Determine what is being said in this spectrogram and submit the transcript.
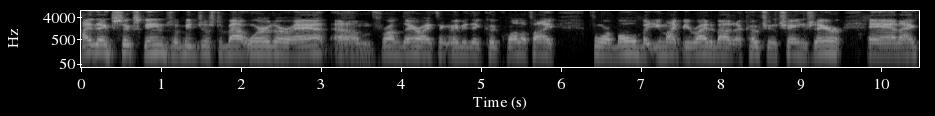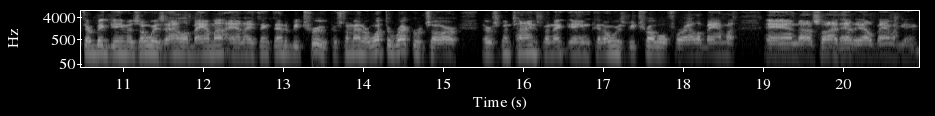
I think six games will be just about where they're at. Um, from there, I think maybe they could qualify for a bowl, but you might be right about a coaching change there. And I their big game is always Alabama, and I think that'd be true because no matter what the records are, there's been times when that game can always be trouble for Alabama and uh, so I'd have the Alabama game.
